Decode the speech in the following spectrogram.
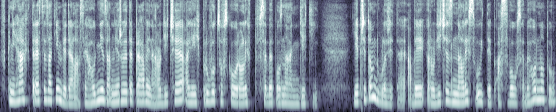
V knihách, které jste zatím vydala, se hodně zaměřujete právě na rodiče a jejich průvodcovskou roli v sebepoznání dětí. Je přitom důležité, aby rodiče znali svůj typ a svou sebehodnotu?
